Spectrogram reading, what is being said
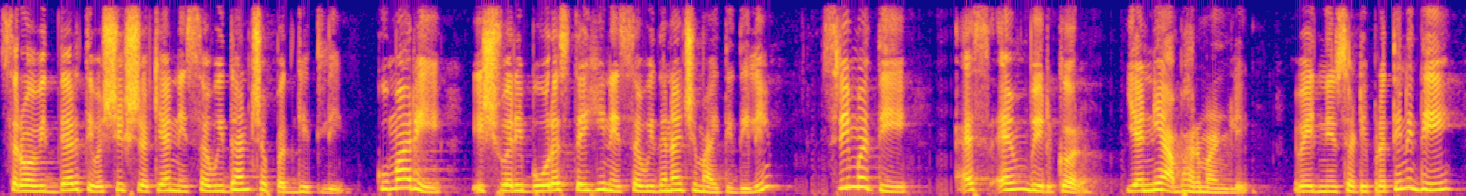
सर्व विद्यार्थी व शिक्षक यांनी संविधान शपथ घेतली. कुमारी ईश्वरी बोरस्ते हिने संविधानाची माहिती दिली. श्रीमती एस. एम. विरकर यांनी आभार मानले. वेद न्यूजसाठी प्रतिनिधी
